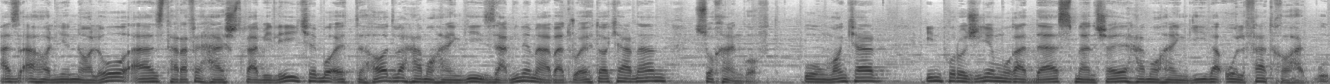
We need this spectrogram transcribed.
از اهالی نالو از طرف هشت قبیله‌ای که با اتحاد و هماهنگی زمین معبد رو اهدا کردند سخن گفت. او عنوان کرد این پروژه مقدس منشأ هماهنگی و الفت خواهد بود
